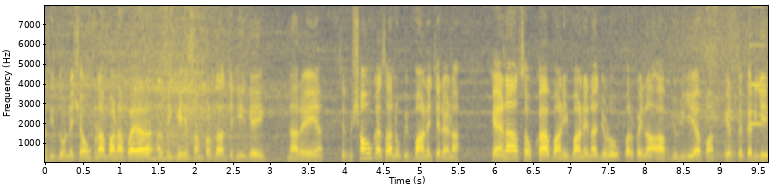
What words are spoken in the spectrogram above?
ਅਸੀਂ ਦੋਨੇ ਸ਼ੌਂਕਣਾ ਬਾਣਾ ਪਾਇਆ। ਅਸੀਂ ਕਿਸੇ ਸੰਪਰਦਾਨ ਚ ਨਹੀਂ ਗਏ ਨਾ ਰਹੇ ਆ। ਸਿਰਫ ਸ਼ੌਂਕ ਆ ਸਾਨੂੰ ਵੀ ਬਾਣੇ 'ਚ ਰਹਿਣਾ। ਕਹਿਣਾ ਸੌਖਾ ਬਾਣੀ ਬਾਣੇ ਨਾਲ ਜੁੜੋ ਪਰ ਪਹਿਲਾਂ ਆਪ ਜੁੜੀਏ ਆਪਾਂ ਕਿਰਤ ਕਰੀਏ।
